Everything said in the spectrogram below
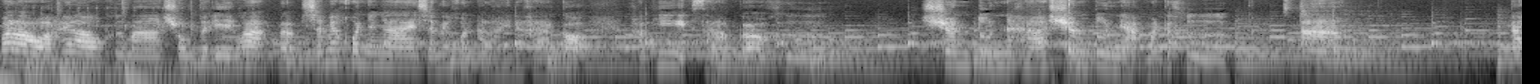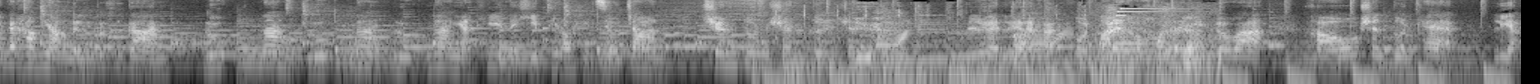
ว่าเราอะให้เราคือมาชมตัวเองว่าแบบฉันเป็นคนยังไงฉันเป็นคนอะไรนะคะ ก็คำที่สามก็คือเชิญตุนนะคะเชิญตุนเนี่ยมันก็คืออ่าการกระทำอย่างหนึ่งก็คือการลุกนั่งลุกนั่งลุกนั่งอย่างที่ในคลิปที่เราเห็นเซียวจานเชิญตุนเชิญตุนเชิญตุนเรื่อยๆเลยนะคะทุกคนตอนแรกเขาเข้าใจผิดด้วยว่า เขาเชิญตุนแค่เหลี่ยง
